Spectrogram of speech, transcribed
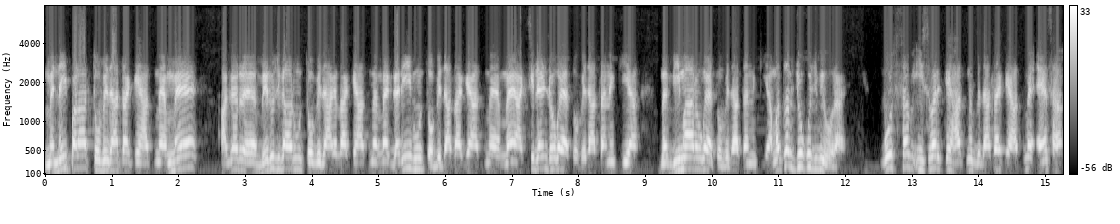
मैं नहीं पढ़ा तो विधाता के हाथ में। मैं अगर बेरोजगार हूँ तो विधाता के हाथ में। मैं गरीब हूँ तो विधाता के हाथ में। मैं एक्सीडेंट हो गया तो विधाता ने किया। मैं बीमार हो गया तो विधाता ने किया। मतलब जो कुछ भी हो रहा है। वो सब ईश्वर के हाथ में विधाता के हाथ में ऐसा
